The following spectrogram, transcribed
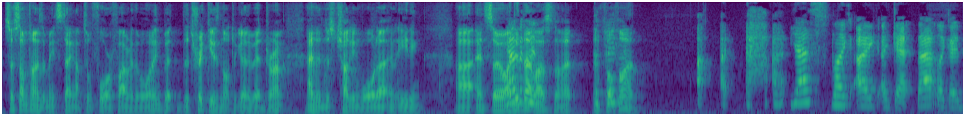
So sometimes it means staying up till four or five in the morning, but the trick is not to go to bed drunk and then just chugging water and eating. Uh, and so I did that then- last night and felt fine. I, I, yes, like I, I get that. Like I,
